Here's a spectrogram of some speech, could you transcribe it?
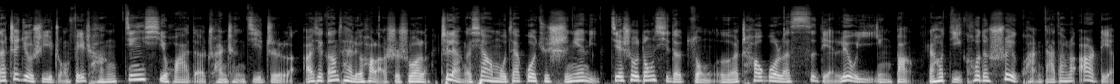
那这就是一种非常精细化的传承机制了。而且刚才刘浩老师说了，这两个项目在过去十年里接收东西的总额超过了四点六亿英镑，然后抵扣的税款达到了二点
